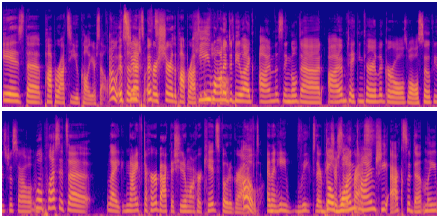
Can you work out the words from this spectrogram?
is the paparazzi you call yourself. Mm-hmm. Oh, it's so staged- that's for sure the paparazzi. he, that wanted called. to be like, I'm the single dad. I'm taking care of the girls while Sophie's just out. Well, plus it's a like knife to her back that she didn't want her kids photographed. Oh. and then he leaked their the pictures. one to the time she accidentally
